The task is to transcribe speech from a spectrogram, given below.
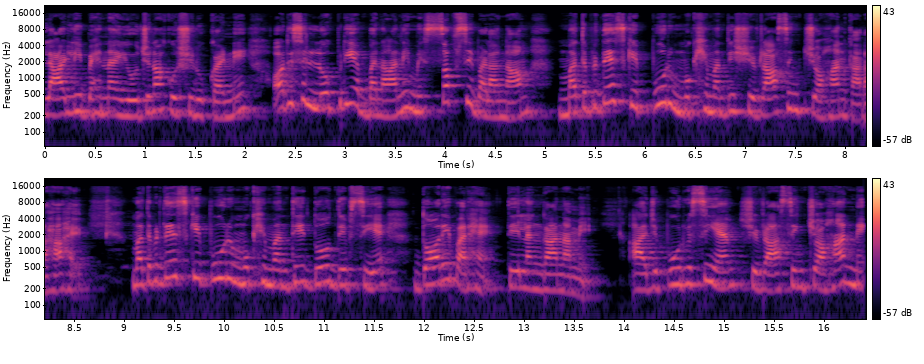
लाडली बहना योजना को शुरू करने और इसे लोकप्रिय बनाने में सबसे बड़ा नाम मध्य प्रदेश के पूर्व मुख्यमंत्री शिवराज सिंह चौहान का रहा है। मध्य प्रदेश के पूर्व मुख्यमंत्री दो दिवसीय दौरे पर हैं तेलंगाना में। आज पूर्व सीएम शिवराज सिंह चौहान ने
